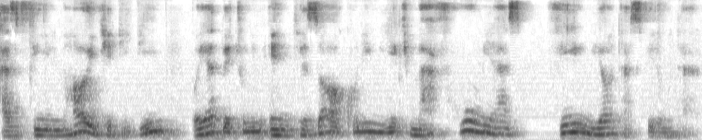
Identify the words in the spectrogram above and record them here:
از فیلم هایی که دیدیم باید بتونیم انتظار کنیم یک مفهومی از فیلم یا تصویر متحرک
